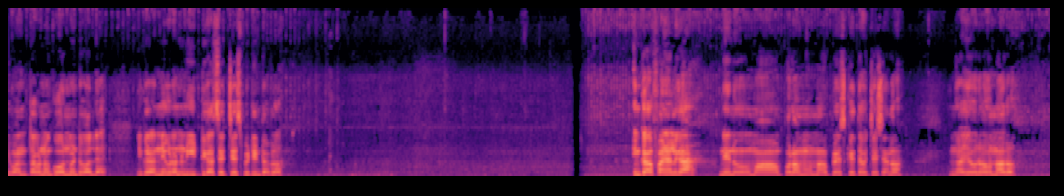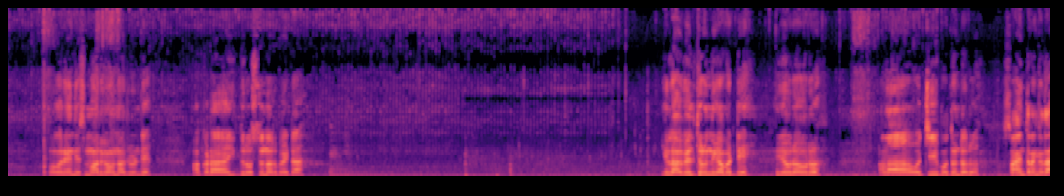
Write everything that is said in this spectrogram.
ఇవంతా కూడా గవర్నమెంట్ వాళ్ళే. ఇక్కడ అన్నీ కూడా నీట్గా సెట్ చేసి పెట్టింటారు. ఇంకా ఫైనల్గా నేను మా పొలం ఉన్న ప్లేస్కి అయితే వచ్చేసాను. ఇంకా ఎవరో ఉన్నారు. ఒకరేంది సుమారుగా ఉన్నారు చూడండి. అక్కడ ఇద్దరు వస్తున్నారు బయట. ఇలా వెళ్తుంది కాబట్టి ఎవరెవరు అలా వచ్చి పోతుంటారు. సాయంత్రం కదా.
